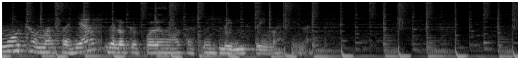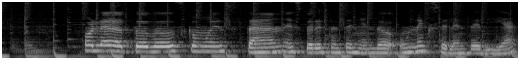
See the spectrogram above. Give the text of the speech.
mucho más allá de lo que podemos a simple vista imaginar. Hola a todos, ¿cómo están? Espero estén teniendo un excelente día.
